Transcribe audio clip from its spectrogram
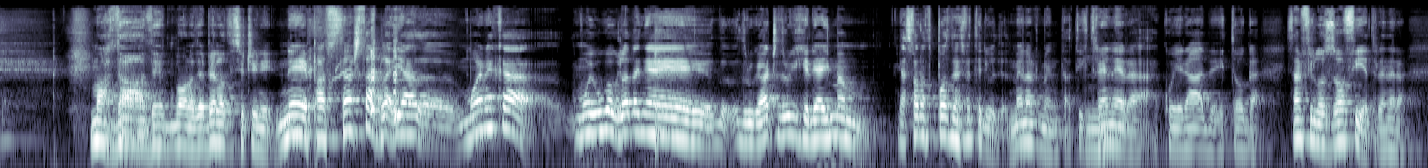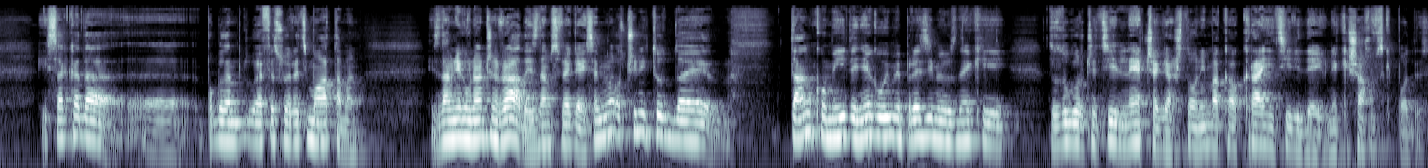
ma da, de, ono, debelo ti se čini. Ne, pa znaš šta, gled, ja, moja neka, moj ugao gledanja je drugačiji drugih, jer ja imam ja stvarno poznajem sve te ljude, od menadžmenta, tih mm. trenera koji rade i toga, sam filozofije trenera. I sad kada e, pogledam u Efesu recimo Ataman, i znam njegov način rada i znam svega i sad mi malo čini to da je tanko mi ide njegovo ime prezime uz neki za dugoročni cilj nečega što on ima kao krajnji cilj ideju, neki šahovski podez.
